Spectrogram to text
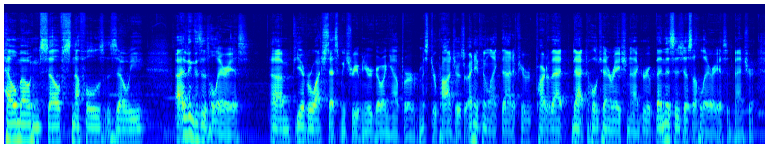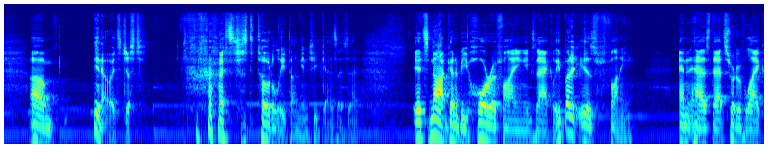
Hellmo himself, Snuffles, Zoe. I think this is hilarious. Um, if you ever watched Sesame Street when you were growing up, or Mr. Rogers, or anything like that, if you're part of that that whole generation, that group, then this is just a hilarious adventure. Um, you know, it's just it's just totally tongue in cheek, as I said. It's not going to be horrifying exactly, but it is funny. And it has that sort of like,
